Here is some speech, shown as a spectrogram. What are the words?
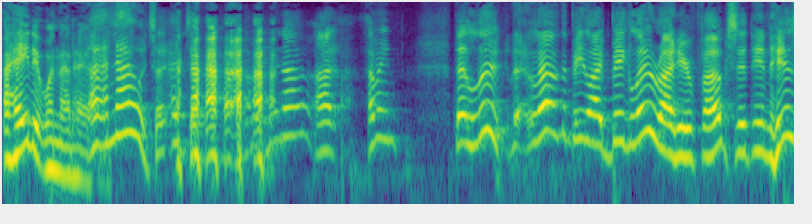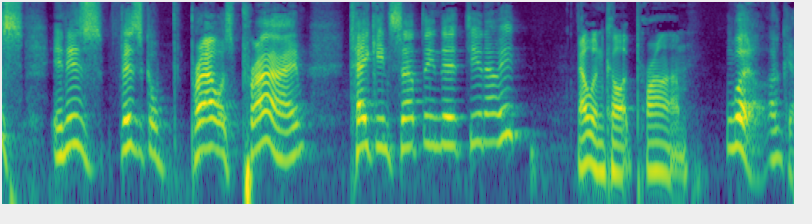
I hate it when that happens. I happens. know it's. it's I mean, you know, I, I mean, that Lou, that love to be like Big Lou right here, folks. In in his in his physical prowess prime, taking something that you know he. I wouldn't call it prime. Well, okay,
